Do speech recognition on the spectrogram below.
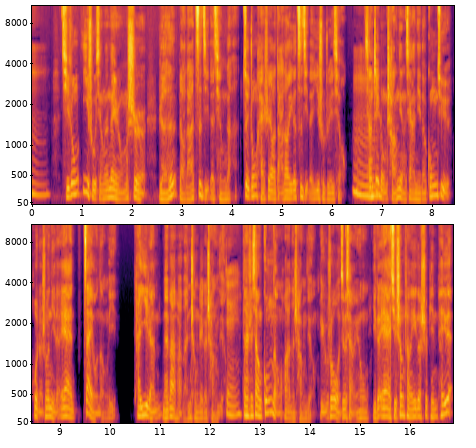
嗯其中艺术型的内容是人表达自己的情感，最终还是要达到一个自己的艺术追求。嗯，像这种场景下，你的工具或者说你的 AI 再有能力，它依然没办法完成这个场景。对，但是像功能化的场景，比如说我就想用一个 AI 去生成一个视频配乐，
